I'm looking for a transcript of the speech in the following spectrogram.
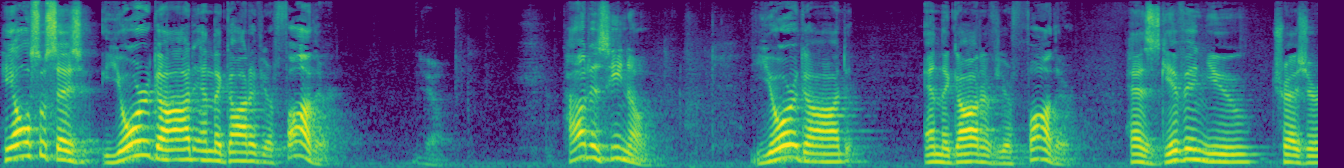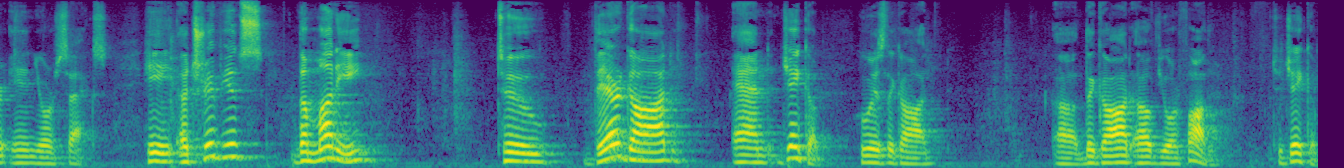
He also says, Your God and the God of your father Yeah. how does he know? Your God and the God of your father has given you treasure in your sacks. He attributes the money to their God and Jacob, who is the God uh, the God of your father, to Jacob.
